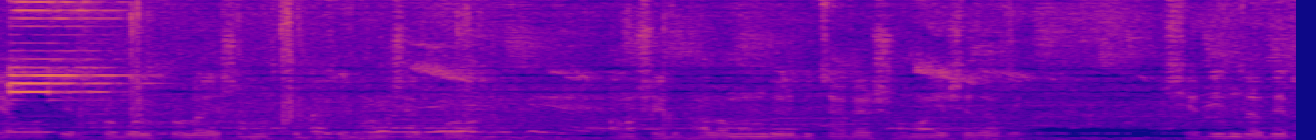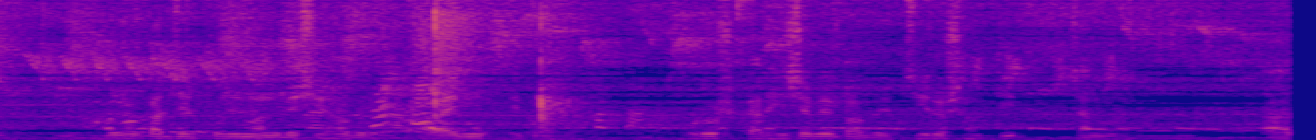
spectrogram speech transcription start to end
কেমতের প্রবল প্রলয়ে সমস্ত কিছু ধ্বংসের পর মানুষের ভালো মন্দের বিচারের সময় এসে যাবে। সেদিন যাদের ভালো কাজের পরিমাণ বেশি হবে, তারাই মুক্তি পাবে। পুরস্কার হিসেবে পাবে চিরশান্তির জান্নাত। আর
